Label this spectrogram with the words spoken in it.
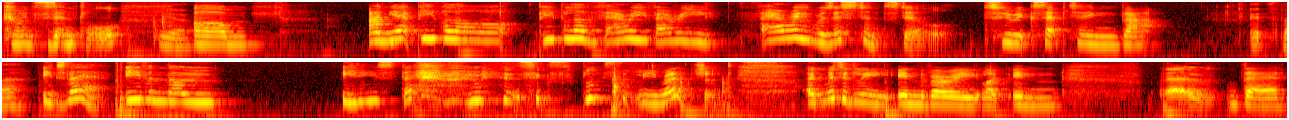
coincidental, Yeah. um, and yet people are people are very very very resistant still to accepting that it's there. it's there, even though it is there. it's explicitly mentioned. Admittedly, in the very like in uh, they're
